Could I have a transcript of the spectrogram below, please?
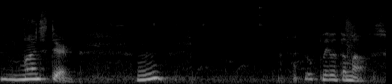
Monster. Hmm? We'll play with the mouse.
